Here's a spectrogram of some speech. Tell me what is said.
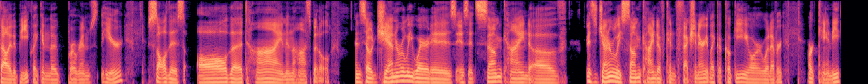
Valley to Peak, like in the programs here. Saw this all the time in the hospital. And so generally where it is is it's some kind of it's generally some kind of confectionery, like a cookie or whatever, or candy,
